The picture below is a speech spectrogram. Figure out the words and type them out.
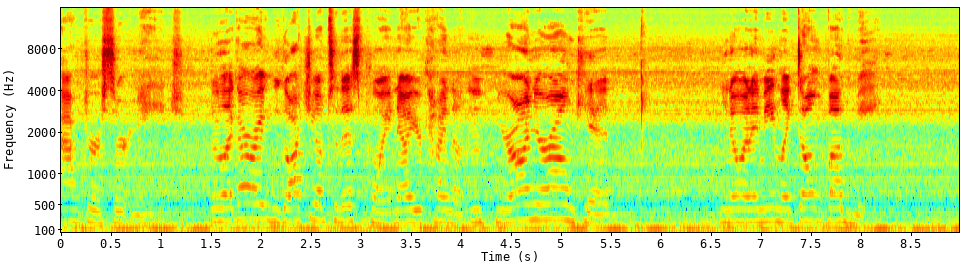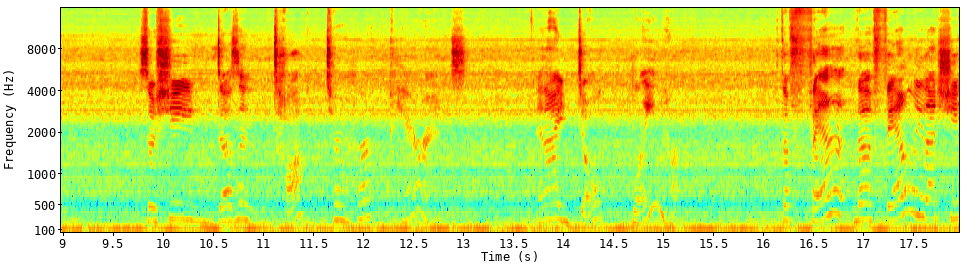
after a certain age. They're like, all right, we got you up to this point. Now you're kind of, mm, you're on your own, kid. You know what I mean? Like, don't bug me. So she doesn't talk to her parents. And I don't blame her. The, fa- the family that she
